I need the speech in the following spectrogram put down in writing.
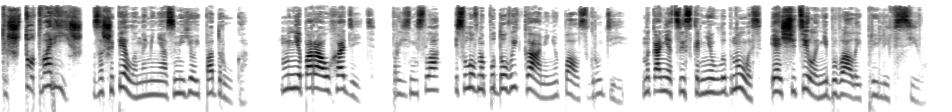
«Ты что творишь?» — зашипела на меня змеей подруга. «Мне пора уходить», — произнесла, и словно пудовый камень упал с груди. Наконец искренне улыбнулась и ощутила небывалый прилив сил.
